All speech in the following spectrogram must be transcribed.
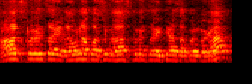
आजपर्यंतचा रावणापासून आजपर्यंतचा इतिहास आपण बघा.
